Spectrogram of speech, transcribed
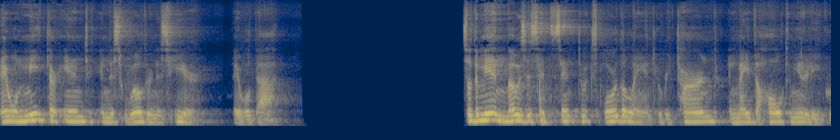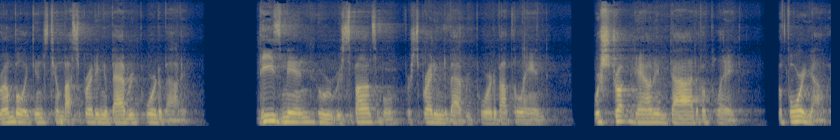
They will meet their end in this wilderness here, they will die. So the men Moses had sent to explore the land, who returned and made the whole community grumble against him by spreading a bad report about it. These men who were responsible for spreading the bad report about the land were struck down and died of a plague before Yahweh.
